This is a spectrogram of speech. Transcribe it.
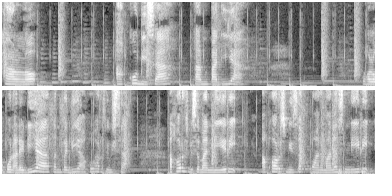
kalau aku bisa tanpa dia. Walaupun ada dia tanpa dia aku harus bisa. Aku harus bisa mandiri. Aku harus bisa ke mana-mana sendiri.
